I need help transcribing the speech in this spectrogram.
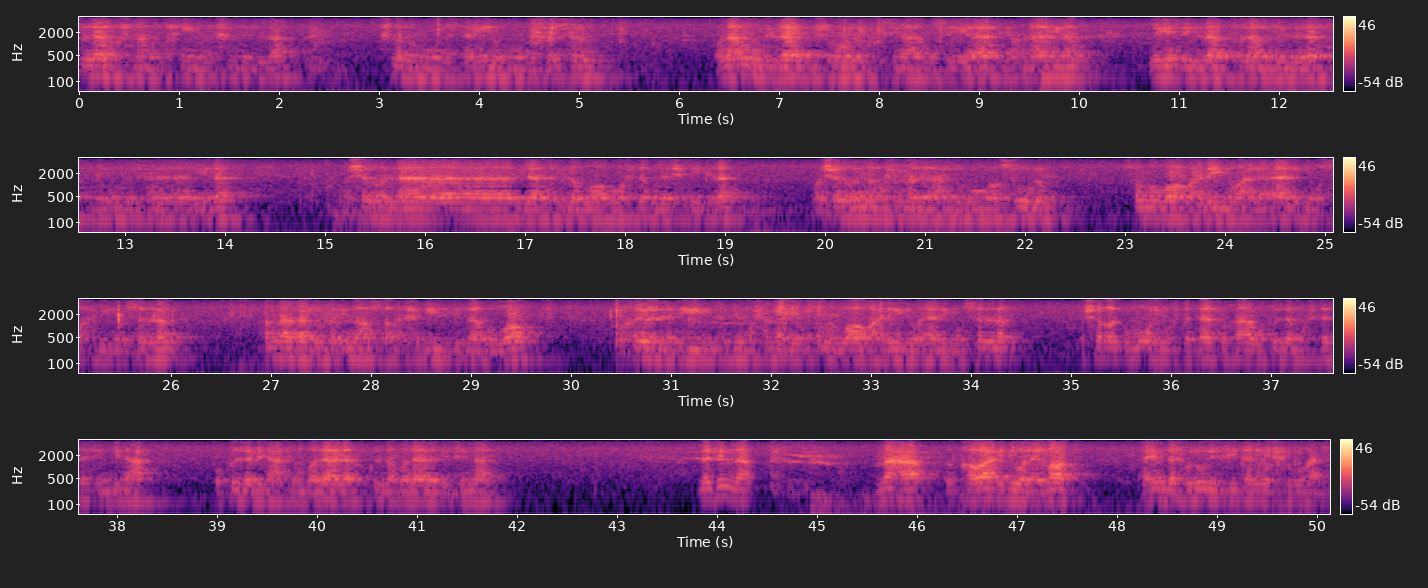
بسم الله الرحمن الرحيم الحمد لله نحمده ونستعينه ونستغفره ونعوذ بالله من شرور أنفسنا ومن سيئات أعمالنا. من يهده الله فلا مضل له ومن يضلل فلا هادي له. وأشهد أن لا إله إلا الله وحده لا شريك له وأشهد أن محمدا عبده ورسوله صلى الله عليه وعلى آله وصحبه وسلم. أما بعد فإن أصدق الحديث كتاب الله. وخير الهدي هدي محمد صلى الله عليه وآله وسلم وشر الأمور محدثاتها وكل محدثة بدعة وكل بدعة ضلالة وكل ضلالة في النار. لازلنا مع القواعد والعظات عند حلول الفتن والشبهات.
